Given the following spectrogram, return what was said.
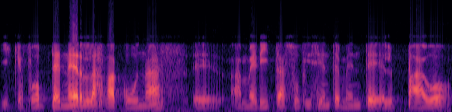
y que fue obtener las vacunas, eh, amerita suficientemente el pago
